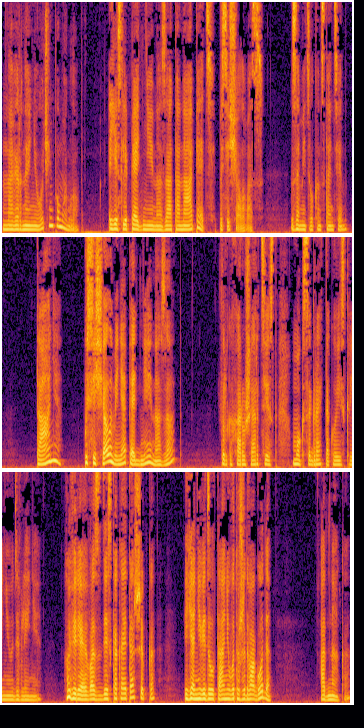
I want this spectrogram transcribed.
Наверное, не очень помогло. Если пять дней назад она опять посещала вас, заметил Константин. Таня посещала меня пять дней назад? Только хороший артист мог сыграть такое искреннее удивление. Уверяю вас, здесь какая-то ошибка. Я не видел Таню вот уже два года. Однако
